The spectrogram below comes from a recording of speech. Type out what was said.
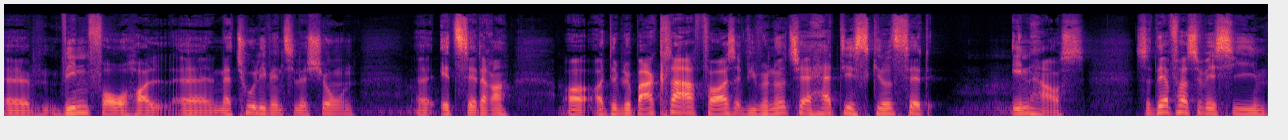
øh, vindforhold, øh, naturlig ventilation, øh, etc. Og, og det blev bare klart for os, at vi var nødt til at have det skillset in-house. Så derfor så vil jeg sige,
